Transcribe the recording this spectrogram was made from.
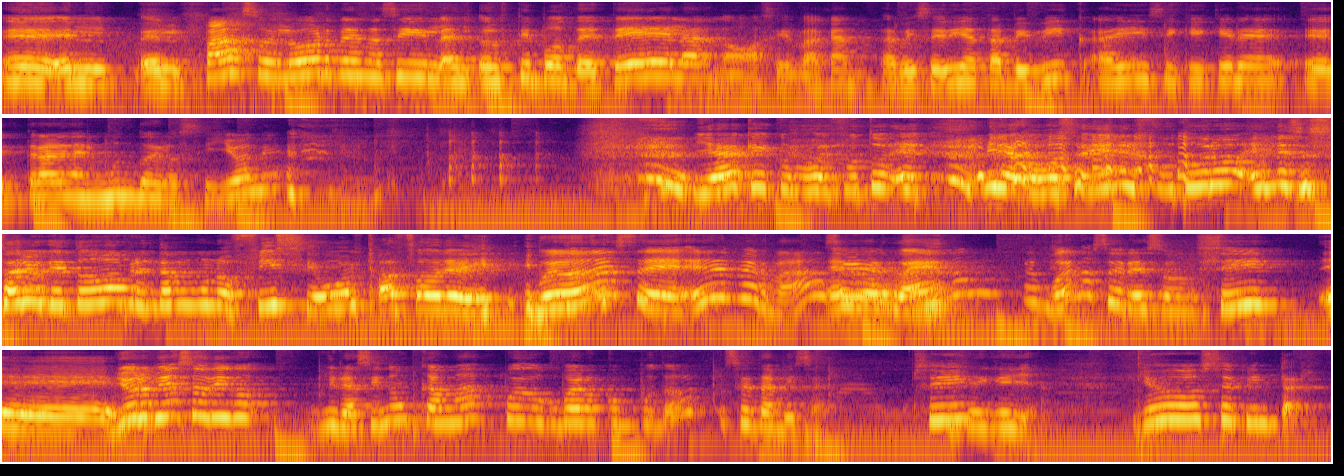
eh, el, el paso, el orden, así, la- los tipos de tela. No, así es bacán. Tapicería Tapidic. Ahí sí que quiere entrar en el mundo de los sillones. Ya que como el futuro. eh, mira, como se viene el futuro, es necesario que todos aprendamos un oficio, weón, para sobrevivir. Bueno, ese, es verdad. sí, Es Es, verdad. bueno. Es bueno hacer eso. Sí, eh, Yo lo pienso, digo, mira, si nunca más puedo ocupar un computador, sé tapizar. sí. Así que ya. Yo sé pintar.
